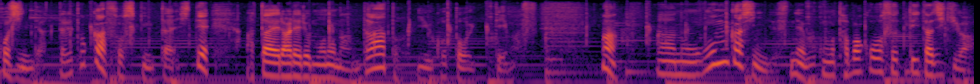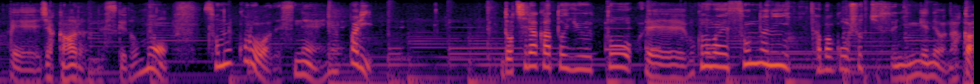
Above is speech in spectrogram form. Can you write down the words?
個人であったりとか組織に対して与えられるものなんだということを言っています。まあ、あの大昔にですね僕もタバコを吸っていた時期が、えー、若干あるんですけどもその頃はですねやっぱりどちらかというと、えー、僕の場合そんなにタバコをしょっちゅう吸う人間ではなかっ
